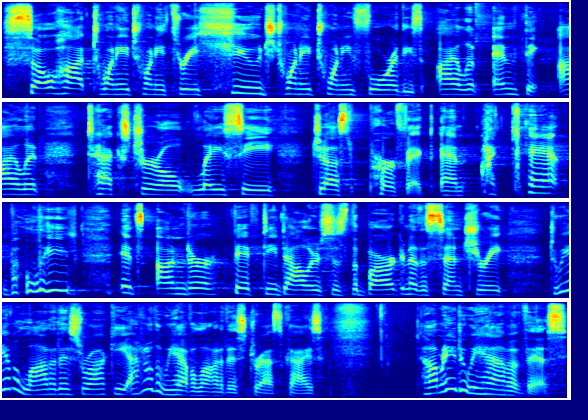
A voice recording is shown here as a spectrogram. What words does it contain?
So hot 2023, huge 2024. These eyelet, anything eyelet, textural, lacy, just perfect. And I can't believe it's under $50. This is the bargain of the century. Do we have a lot of this, Rocky? I don't know that we have a lot of this dress, guys. How many do we have of this?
